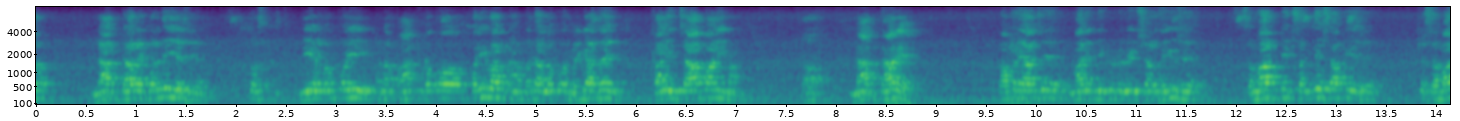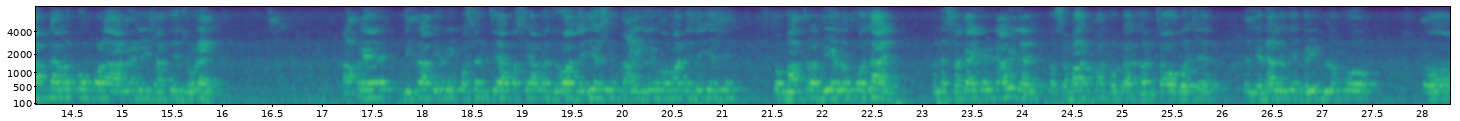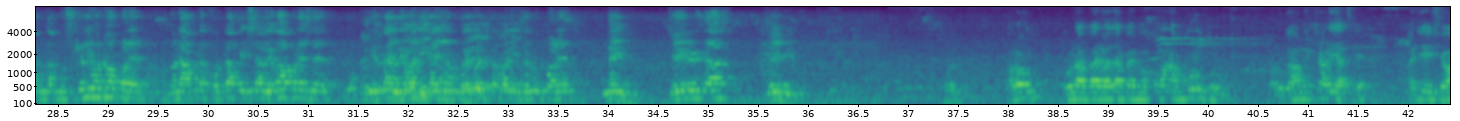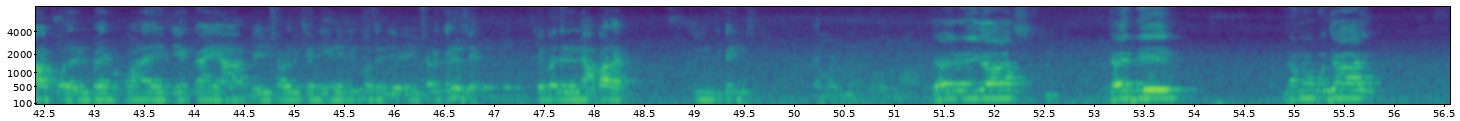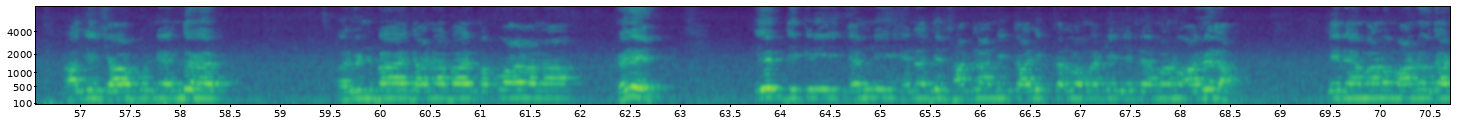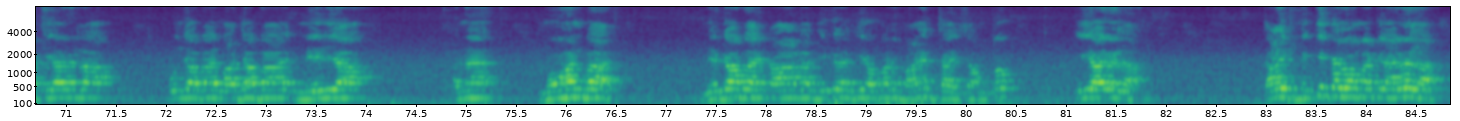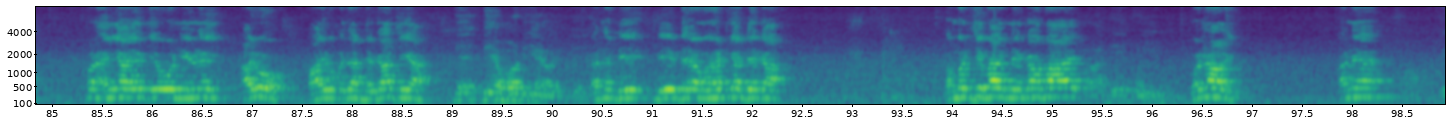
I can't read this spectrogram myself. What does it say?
નાક ધારે કરી દઈએ છીએ. તો બે લોકો અને પાંચ લોકો પરિવારના બધા લોકો ભેગા થઈ ખાલી ચા પાણીમાં નાક ધારે. આપણે આજે મારી દીકરીનું વૈશાળ થયું છે. સમાજને એક સંદેશ આપીએ છીએ. કે સમાજના લોકો પણ આ નિર્ણય સાથે જોડાય. આપણે દીકરા દીકરી પસંદ થયા પછી આપણે જોવા જઈએ છીએ તારીખ લેવા માટે જઈએ છીએ તો માત્ર બે લોકો જાય અને સગાઈ કરીને આવી જાય તો સમાજમાં ખોટા ખર્ચાઓ બચે તો જેના લીધે ગરીબ લોકો ના મુશ્કેલીઓ ન પડે અને આપણે ખોટા પૈસા લેવા પડે છે એ કાંઈ લેવાની કાંઈ જરૂર વહીવટ કરવાની જરૂર પડે નહીં. જય રવિદાસ જય ભીમ. હલો ભોળાભાઈ રાજાભાઈ મકવાણા બોલું છું. મારું ગામ વિચાળિયા છે. આજે શાહપુર હરીનભાઈ મકવાણાએ જે કાંઈ આ વેવિશાળ વિશે નિર્ણય લીધો છે, જે વેવિશાળ કર્યું છે, એ બદલ એને આભાર વિનંતી કરી છે. જય રવિદાસ, જય ભીમ, નમો બુધાય. આજે શાહપુરની અંદર અરવિંદભાઈ દાનાભાઈ મકવાણાના ઘરે એક દીકરી એમની એના જે સાંડલાની તારીખ કરવા માટે જે મહેમાનો આવેલા, તે મહેમાનો માંડવદારથી આવેલા પુંજાભાઈ માધાભાઈ મેરિયા અને મોહનભાઈ મેઘાભાઈ કાળાના દીકરા જે અમારે ભાણે જ થાય છે આમ તો એ આવેલા. તારીખ નક્કી કરવા માટે આવેલા પણ અહીંયા એક એવો નિર્ણય આવ્યો ભાઈઓ બધા ભેગા થયા. બે બે વાડિયા અને બે બે બે વહટિયા ભેગા. અમરજીભાઈ મેઘાભાઈ. વનાળી અને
